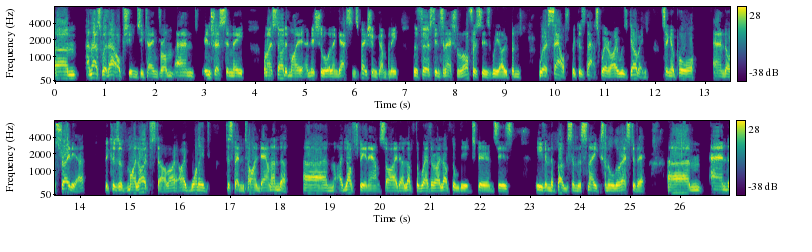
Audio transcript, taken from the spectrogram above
Um, and that's where that opportunity came from. And interestingly, when I started my initial oil and gas inspection company, the first international offices we opened were south because that's where I was going, Singapore and Australia because of my lifestyle. I, I wanted to spend time down under. Um, I loved being outside. I loved the weather. I loved all the experiences, even the bugs and the snakes and all the rest of it. Um, and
